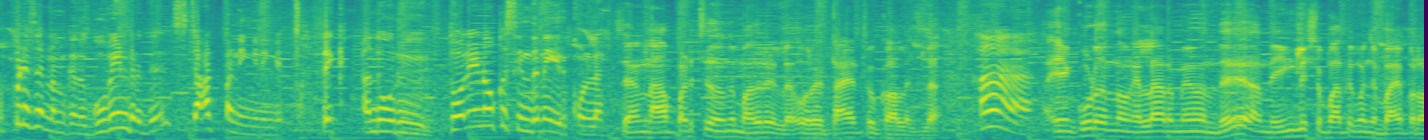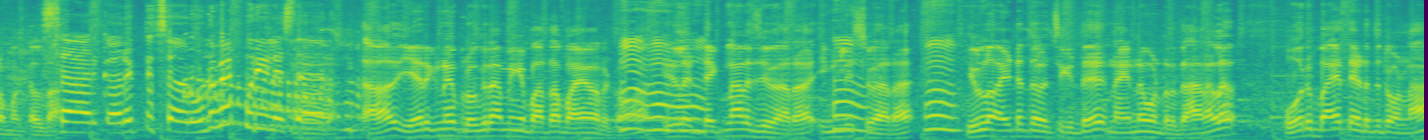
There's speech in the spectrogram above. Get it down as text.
எப்படி சார் நமக்கு அந்த குவின்றது ஸ்டார்ட் பண்ணீங்க நீங்க? லைக் அந்த ஒரு தொலைநோக்கு சிந்தனை இருக்கும்ல. சரி நான் படித்தது வந்து மதுரையில் ஒரு டயர் டூ காலேஜில் என் கூட இருந்தவங்க எல்லாருமே வந்து அந்த இங்கிலீஷை பார்த்து கொஞ்சம் பயப்படுற மக்கள் தான் சார் கரெக்ட் சார். ஒண்ணுமே புரியல சார். அதாவது ஏற்கனவே ப்ரோக்ராமிங்கை பார்த்தா பயம் இருக்கும். இதுல டெக்னாலஜி வேற இங்கிலீஷ் வேற. இவ்வளோ ஐட்டத்தை வச்சுக்கிட்டு நான் என்ன பண்றது? அதனால ஒரு பயத்தை எடுத்துட்டோம்னா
